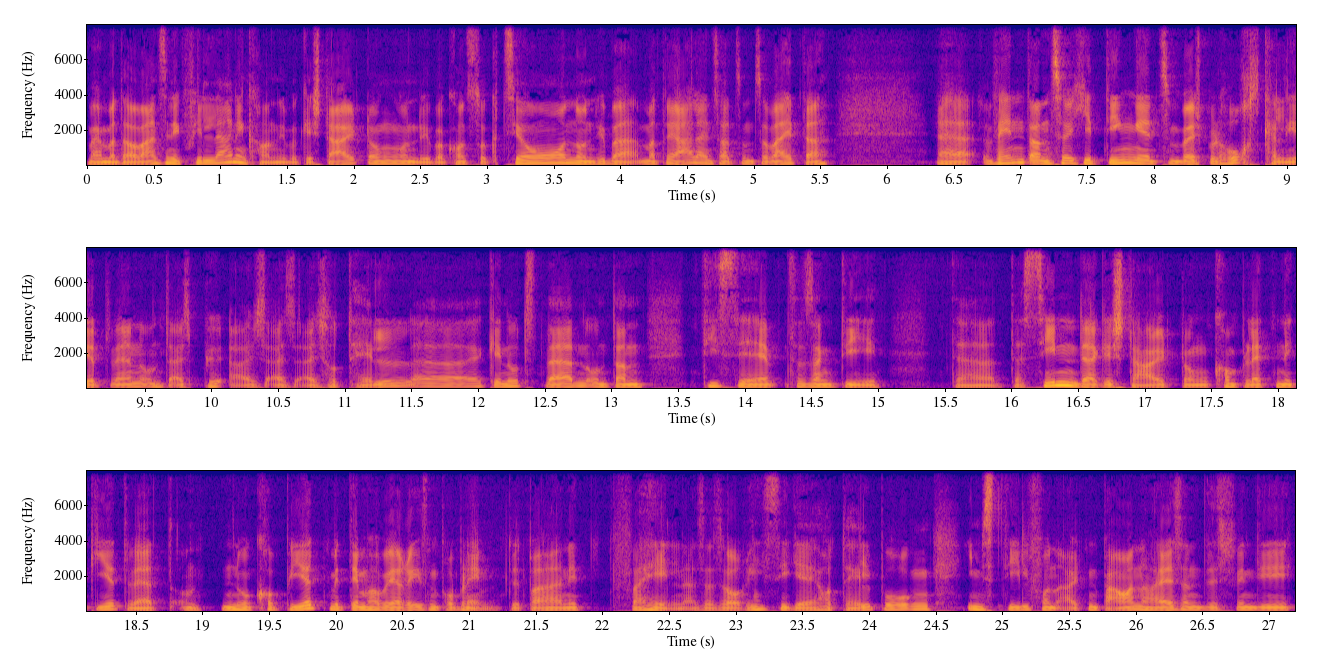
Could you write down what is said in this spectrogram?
weil man da wahnsinnig viel lernen kann über Gestaltung und über Konstruktion und über Materialeinsatz und so weiter. Äh, wenn dann solche Dinge zum Beispiel hochskaliert werden und als, als, als, als Hotel äh, genutzt werden und dann diese sozusagen die, der, der Sinn der Gestaltung komplett negiert wird und nur kopiert, mit dem habe ich ein Riesenproblem. Das brauche ich nicht verhehlen. Also so riesige Hotelbogen im Stil von alten Bauernhäusern, das finde ich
